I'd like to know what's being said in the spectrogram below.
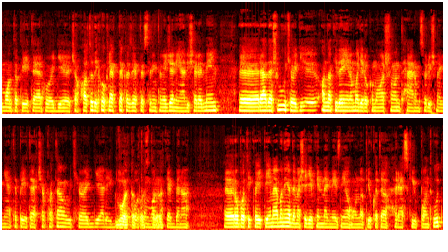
mondta Péter, hogy csak hatodikok lettek, azért ez szerintem egy zseniális eredmény. Ráadásul úgy, hogy annak idején a magyarok a Marsont háromszor is megnyerte Péter csapata, úgyhogy elég otthon vannak ebben a robotikai témában. Érdemes egyébként megnézni a honlapjukat, a rescue.hu-t,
